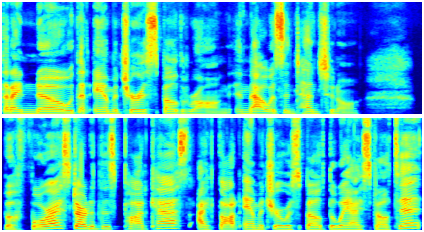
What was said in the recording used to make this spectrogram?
that I know that amateur is spelled wrong and that was intentional. Before I started this podcast, I thought amateur was spelled the way I spelt it,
